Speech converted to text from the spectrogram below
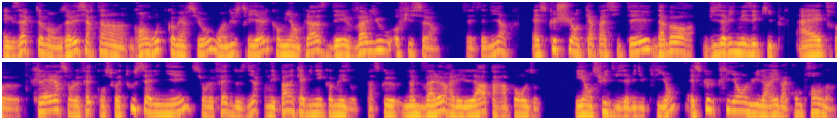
Exactement. Vous avez certains grands groupes commerciaux ou industriels qui ont mis en place des value officers, c'est-à-dire est-ce que je suis en capacité, d'abord vis-à-vis de mes équipes, à être euh, clair sur le fait qu'on soit tous alignés sur le fait de se dire qu'on n'est pas un cabinet comme les autres, parce que notre valeur, elle est là par rapport aux autres. Et ensuite, vis-à-vis du client, est-ce que le client, lui, il arrive à comprendre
